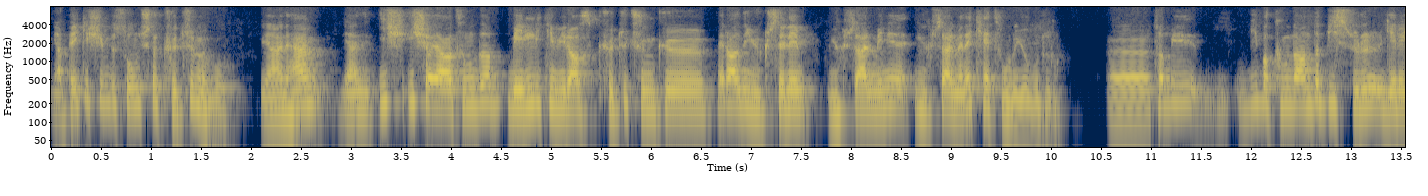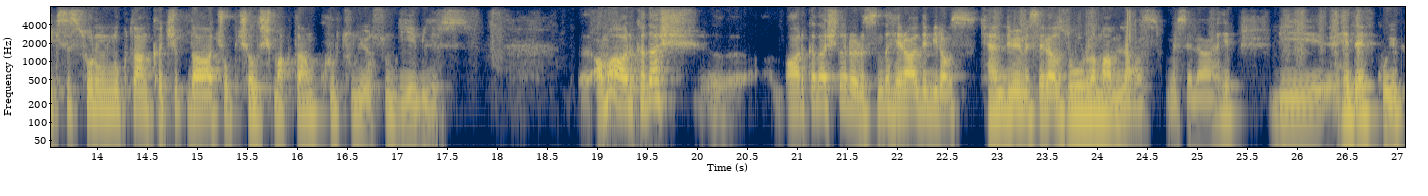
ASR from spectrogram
Ya peki şimdi sonuçta kötü mü bu? Yani hem yani iş iş hayatında belli ki biraz kötü çünkü herhalde yüksele, yükselmeni yükselmene ket vuruyor bu durum. Ee, tabii bir bakımdan da bir sürü gereksiz sorumluluktan kaçıp daha çok çalışmaktan kurtuluyorsun diyebiliriz. Ama arkadaş arkadaşlar arasında herhalde biraz kendimi mesela zorlamam lazım. Mesela hep bir hedef koyup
